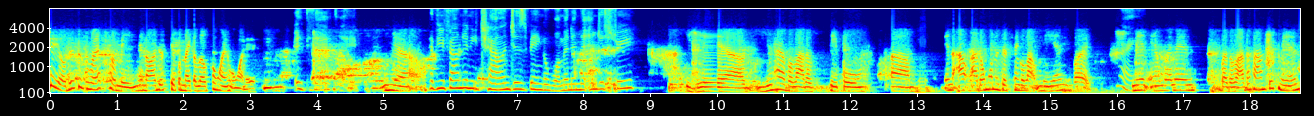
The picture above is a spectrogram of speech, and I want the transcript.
chill. This is rest for me. You know, I just get to make a little coin on it. Exactly. Yeah, Have you found any challenges being a woman in the industry? yeah. You have a lot of people, um, and I, I don't want to just single out men, but Right. men and women, but a lot of times it's men,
